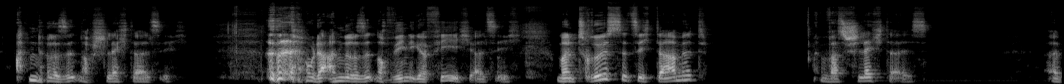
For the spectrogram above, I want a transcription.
andere sind noch schlechter als ich. Oder andere sind noch weniger fähig als ich. Man tröstet sich damit, was schlechter ist. Äh,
